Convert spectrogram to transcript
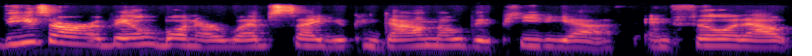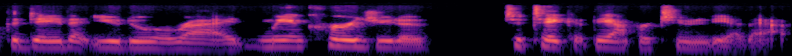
These are available on our website. You can download the PDF and fill it out the day that you do a ride. We encourage you to, to take the opportunity of that.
